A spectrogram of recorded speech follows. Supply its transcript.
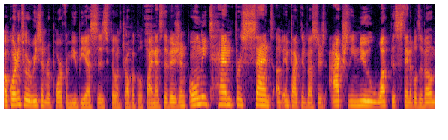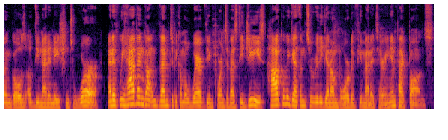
According to a recent report from UBS's Philanthropical Finance Division, only 10% of impact investors actually knew what the Sustainable Development Goals of the United Nations were. And if we haven't gotten them to become aware of the importance of SDGs, how can we get them to really get on board with humanitarian impact bonds?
